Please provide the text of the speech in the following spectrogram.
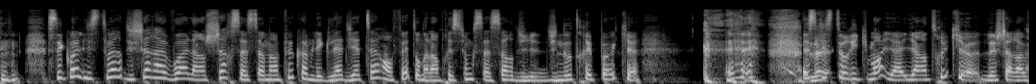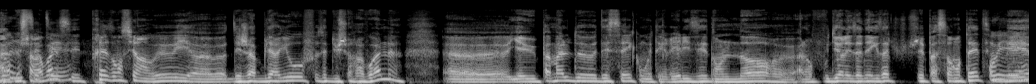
c'est quoi l'histoire du char à voile? Un char, ça sonne un peu comme les gladiateurs. En fait, on a l'impression que ça sort d'une autre époque. Est-ce qu'historiquement, il y, a un truc, euh, le char à ah, voile Le char à voile, c'est très ancien. Oui, oui. Euh, déjà, Blériot faisait du char à voile. Euh, il y a eu pas mal d'essais qui ont été réalisés dans le Nord. Alors, vous dire les années exactes, je n'ai pas ça en tête, mais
